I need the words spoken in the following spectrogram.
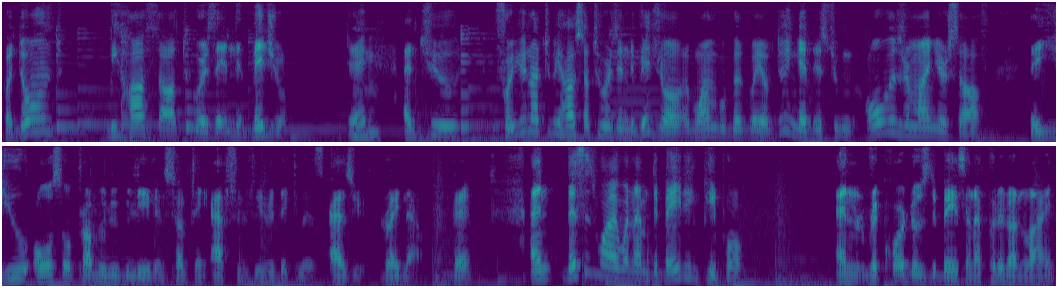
But don't be hostile towards the individual okay? Mhm. and to for you not to be hostile towards individual and one good way of doing it is to always remind yourself that you also probably believe in something absolutely ridiculous as you right now okay? And this is why when i'm debating people and record those debates and i put it online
